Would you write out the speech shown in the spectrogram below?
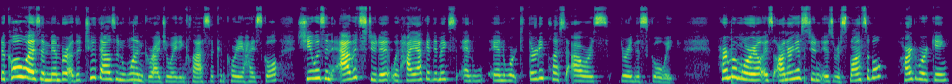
Nicole was a member of the 2001 graduating class of Concordia High School. She was an avid student with high academics and, and worked 30 plus hours during the school week. Her memorial is honoring a student who is responsible, hardworking,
